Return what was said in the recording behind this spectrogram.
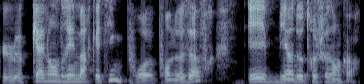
le calendrier marketing pour, euh, pour nos offres et bien d'autres choses encore.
